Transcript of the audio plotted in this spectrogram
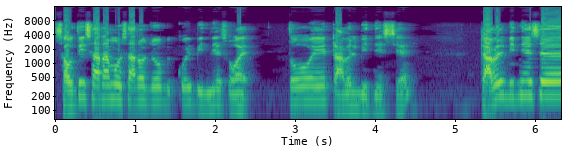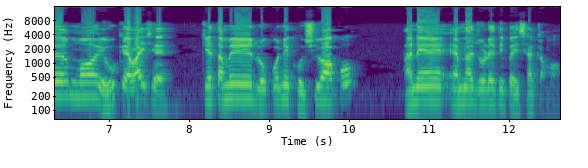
સૌથી સારામાં સારો જો કોઈ બિઝનેસ હોય, તો એ ટ્રાવેલ બિઝનેસ છે. ટ્રાવેલ બિઝનેસમાં એવું કહેવાય છે કે તમે લોકોને ખુશીઓ આપો અને એમના જોડેથી પૈસા કમાઓ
